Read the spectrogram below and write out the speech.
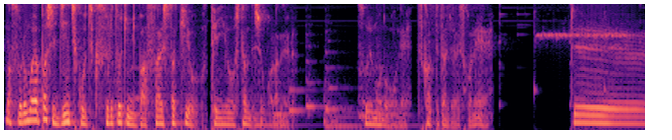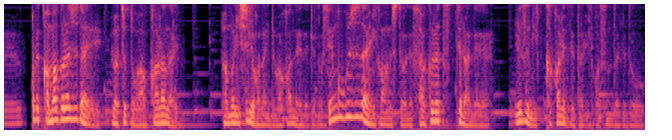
まあ、それもやっぱし陣地構築するときに伐採した木を転用したんでしょうからね。そういうものをね、使ってたんじゃないですかね。で、これ鎌倉時代はちょっとわからない。あまり資料がないんでわかんないんだけど、戦国時代に関してはね、炸裂ってのはね、絵図に書かれてたりとかするんだけど、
